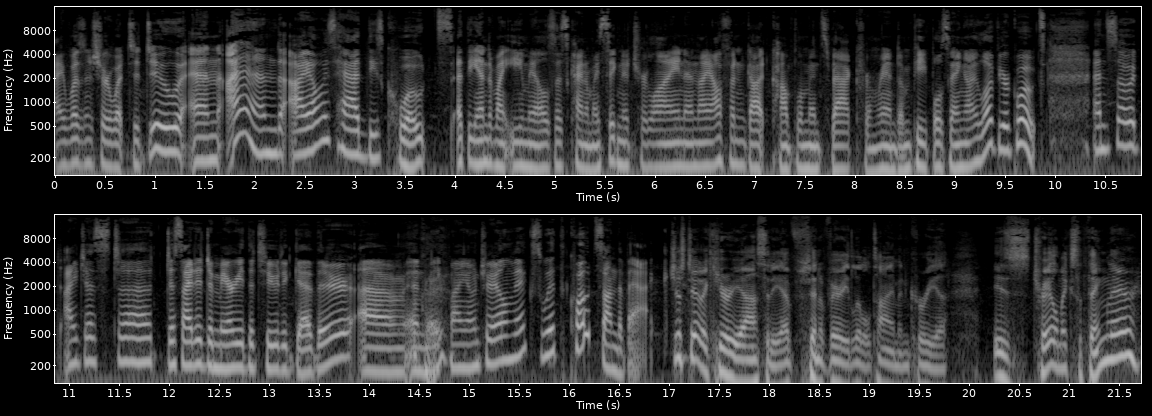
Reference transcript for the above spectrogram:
I wasn't sure what to do, and and I always had these quotes at the end of my emails as kind of my signature line, and I often got compliments back from random people saying I love your quotes, and so it, I just uh, decided to marry the two together um, and Okay. make my own trail mix with quotes on the back. Just out of curiosity, I've spent a very little time in Korea. Is trail mix a thing there?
